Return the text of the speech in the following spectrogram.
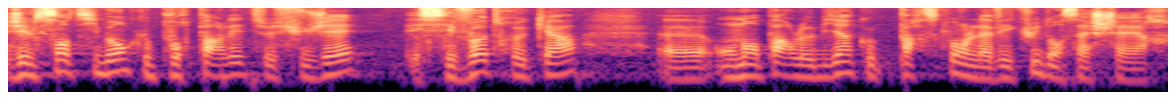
j'ai le sentiment que pour parler de ce sujet, et c'est votre cas, euh, on en parle bien que parce qu'on l'a vécu dans sa chair.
